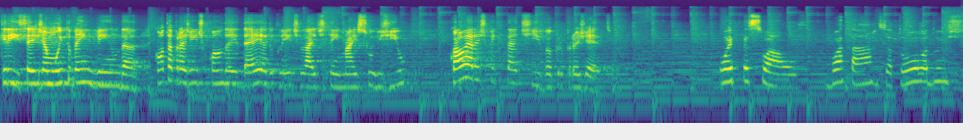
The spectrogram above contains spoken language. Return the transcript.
Cris, seja muito bem-vinda. Conta para a gente quando a ideia do cliente Light tem mais surgiu. Qual era a expectativa para o projeto? Oi, pessoal. Boa tarde a todos.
